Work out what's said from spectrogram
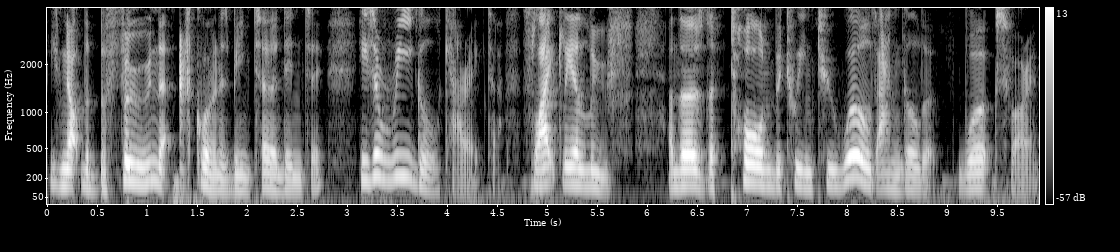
He's not the buffoon that Aquaman has been turned into. He's a regal character, slightly aloof, and there's the torn between two worlds angle that works for him.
